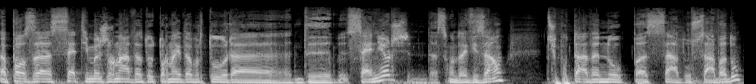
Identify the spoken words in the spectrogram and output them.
Após a sétima jornada do torneio de abertura de séniores da segunda divisão, disputada no passado sábado,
